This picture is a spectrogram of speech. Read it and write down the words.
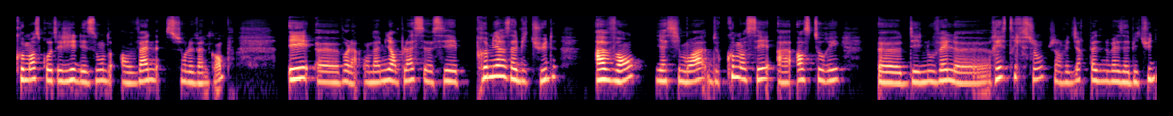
comment se protéger des ondes en van sur le van camp. Et voilà, on a mis en place ces premières habitudes avant il y a six mois, de commencer à instaurer euh, des nouvelles euh, restrictions, j'ai envie de dire, pas de nouvelles habitudes,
